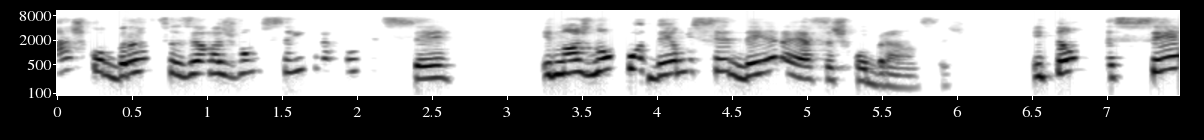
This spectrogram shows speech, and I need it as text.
As cobranças elas vão sempre acontecer. E nós não podemos ceder a essas cobranças. Então, ser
